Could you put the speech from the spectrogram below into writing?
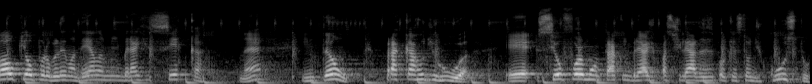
Qual que é o problema dela? Uma embreagem seca, né? Então, para carro de rua, é, se eu for montar com embreagem pastilhada, às vezes por questão de custo,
